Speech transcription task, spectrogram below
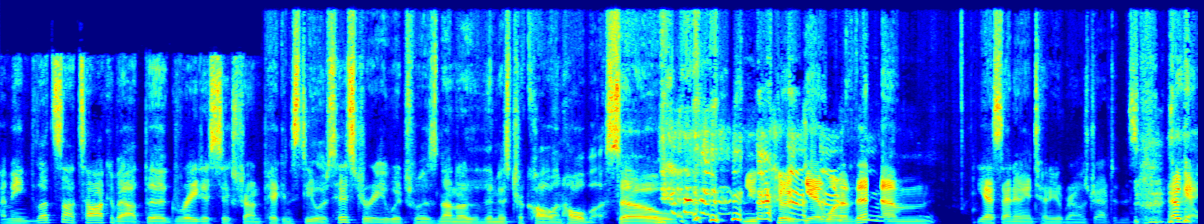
I mean, let's not talk about the greatest six round pick in Steelers history, which was none other than Mr. Colin Holba. So you could get one of them. Yes, I know Antonio Brown was drafted in this. Okay.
